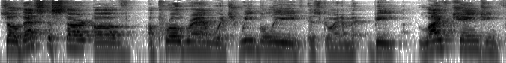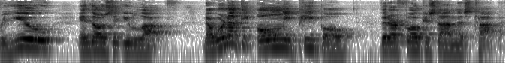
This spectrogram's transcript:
So that's the start of a program which we believe is going to be life changing for you and those that you love. Now, we're not the only people that are focused on this topic.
